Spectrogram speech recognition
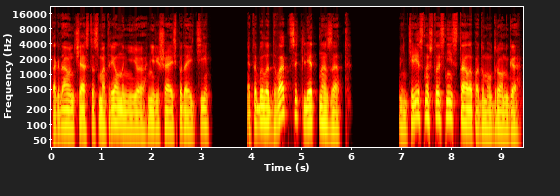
Тогда он часто смотрел на нее, не решаясь подойти. Это было двадцать лет назад. Интересно, что с ней стало, подумал Дронга.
